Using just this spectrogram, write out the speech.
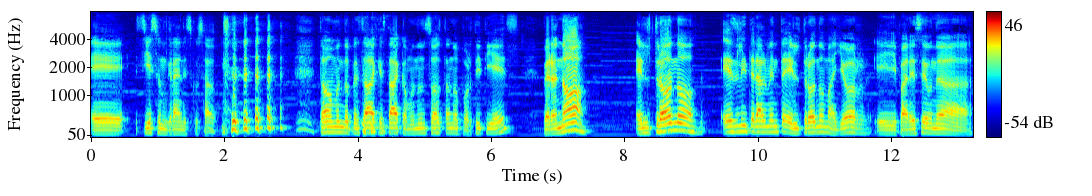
eh, sí es un gran excusado. Todo el mundo pensaba que estaba como en un sótano por TTS, pero no, el trono es literalmente el trono mayor y parece una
